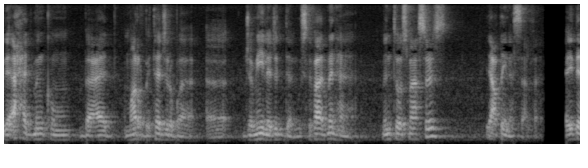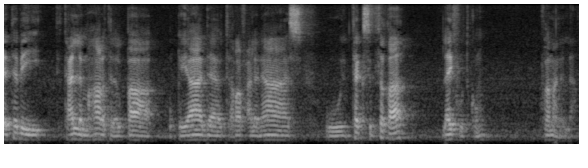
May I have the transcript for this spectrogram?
إذا أحد منكم بعد مر بتجربة آه، جميلة جدا واستفاد منها من Toastmasters يعطينا السالفة. إذا تبي تتعلم مهارة الإلقاء وقيادة وتعرف على ناس وتكسب ثقة لا يفوتكم. في أمان الله.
